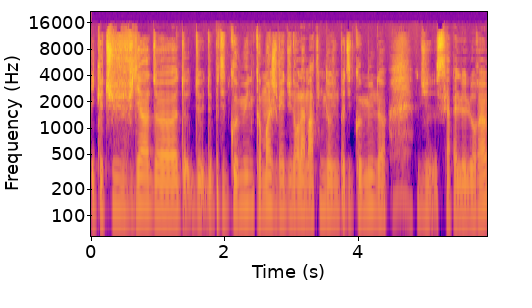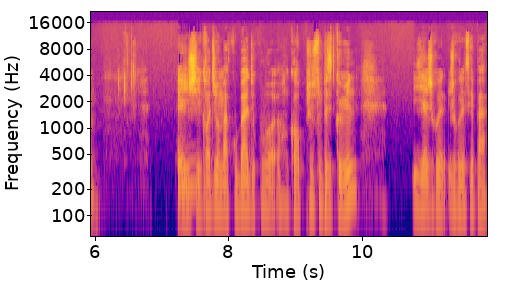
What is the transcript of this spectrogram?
et que tu viens d'un- de, de, de petites communes, comme moi, je viens du nord de la Martinique, dans une petite commune, euh, du, ce qui s'appelle le Lorrain. Et Mhm. j'ai grandi au Makuba, du coup, euh, encore plus une petite commune. Il y a- je ne connaissais pas.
